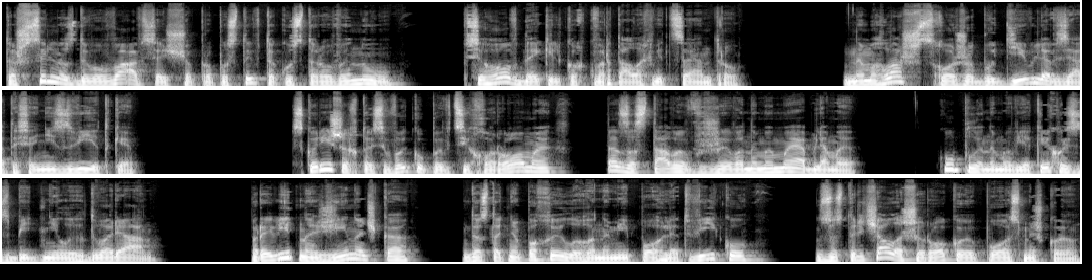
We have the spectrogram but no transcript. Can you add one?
Тож сильно здивувався, що пропустив таку старовину всього в декількох кварталах від центру. Не могла ж схожа будівля взятися ні звідки. Скоріше хтось викупив ці хороми та заставив вживаними меблями, купленими в якихось збіднілих дворян. Привітна жіночка, достатньо похилого, на мій погляд, віку, зустрічала широкою посмішкою.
